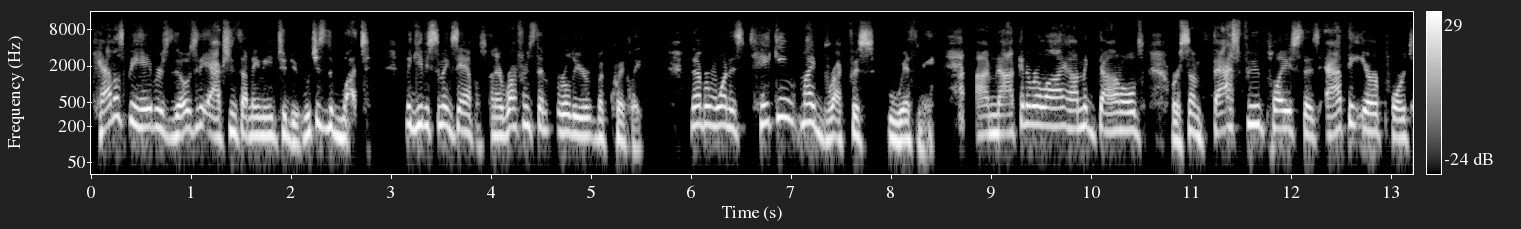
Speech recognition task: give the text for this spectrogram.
Catalyst behaviors, those are the actions that I need to do, which is the what. Let me give you some examples, and I referenced them earlier, but quickly. Number one is taking my breakfast with me. I'm not going to rely on McDonald's or some fast food place that's at the airport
